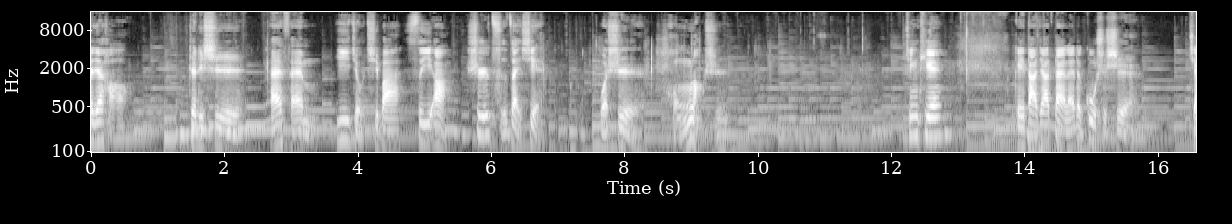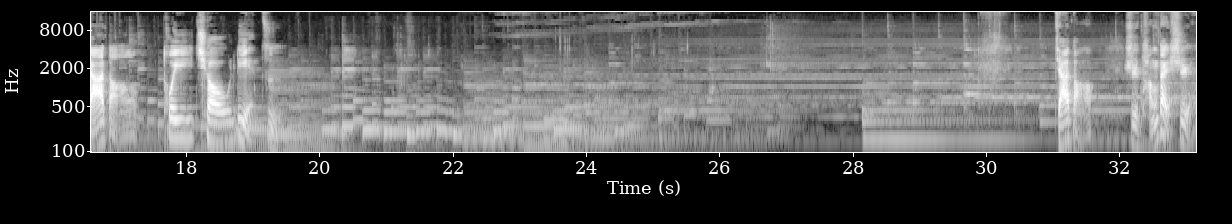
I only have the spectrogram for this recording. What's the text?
大家好，这里是 FM 一九七八四一二诗词在线，我是洪老师。今天给大家带来的故事是贾岛推敲练字。贾岛是唐代诗人，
